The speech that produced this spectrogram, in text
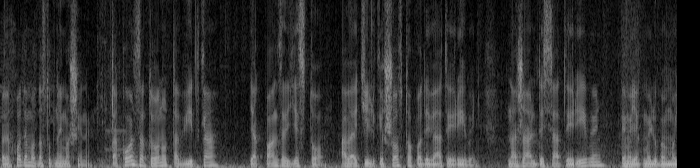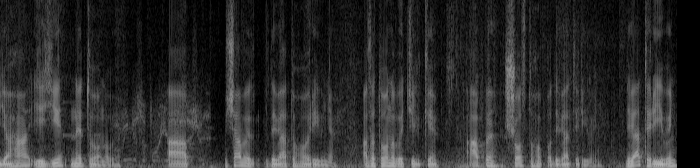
Переходимо до наступної машини. Також затронута вітка, як панзер Є100, але тільки 6 по 9 рівень. На жаль, 10 рівень, тими як ми любимо яга, її не тронули. А почали з 9 рівня. А затронули тільки апи 6 по 9 рівень. 9 рівень,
